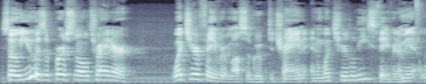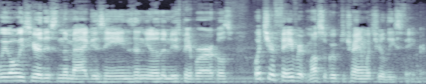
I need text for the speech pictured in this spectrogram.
So you as a personal trainer, what's your favorite muscle group to train, and what's your least favorite? I mean, we always hear this in the magazines and you know the newspaper articles. What's your favorite muscle group to train? What's your least favorite?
